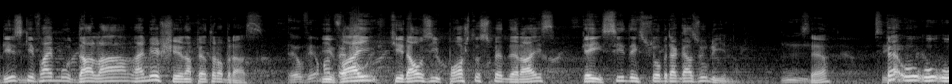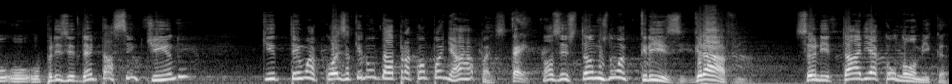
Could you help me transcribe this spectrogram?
diz que vai mudar lá, vai mexer na Petrobras. Eu vi a E vai hoje. tirar os impostos federais que incidem sobre a gasolina. Certo? Hum. Pe- O, o, o, o presidente está sentindo que tem uma coisa que não dá para acompanhar, rapaz. Tem. Nós estamos numa crise grave, sanitária e econômica.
